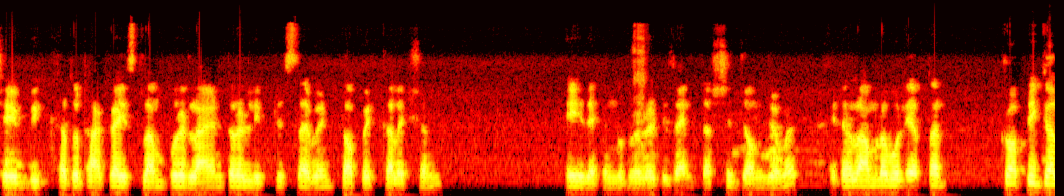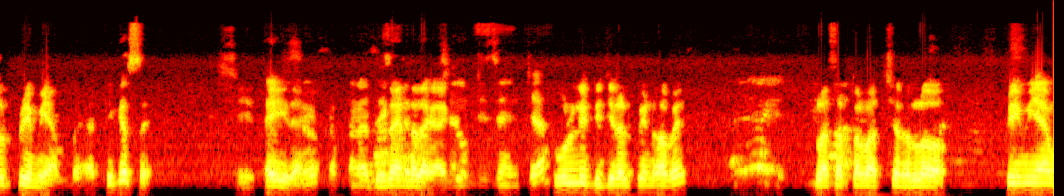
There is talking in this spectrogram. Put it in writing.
সেই বিখ্যাত ঢাকা ইসলামপুরের লায়ন টরের লিফটেড সেভেন টপেট কালেকশন এই দেখেন নতুন একটা ডিজাইন আসছে জমজমের। এটা হলো আমরা বলি আপনার ট্রপিক্যাল প্রিমিয়াম ভাইয়া ঠিক আছে? এই দেখেন আপনারা ডিজাইনটা দেখেন, পাচ্ছেন ডিজাইনটা ফুললি ডিজিটাল প্রিন্ট হবে। প্লাস আপনার পাচ্ছেন হলো প্রিমিয়াম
